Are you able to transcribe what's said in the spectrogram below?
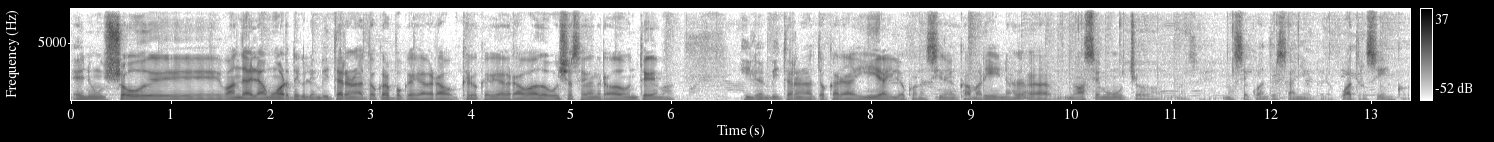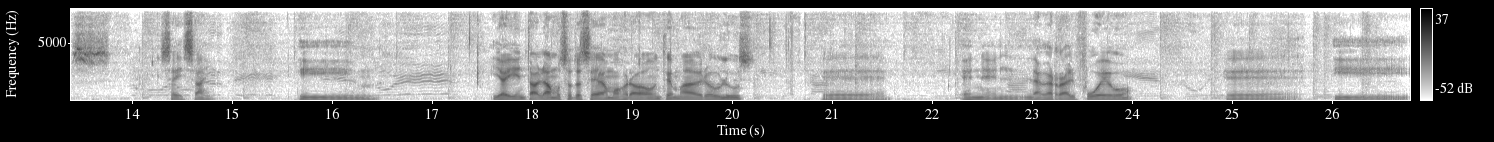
en un show de Banda de la Muerte que lo invitaron a tocar porque había grabado, creo que había grabado, o ellos habían grabado un tema y lo invitaron a tocar ahí, ahí lo conocí en el camarín. No hace mucho, no sé, cuántos años, pero cuatro, cinco, seis años. Y, y ahí entablamos, nosotros habíamos grabado un tema de Aeroblues eh, en, la Guerra del Fuego. eh, y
